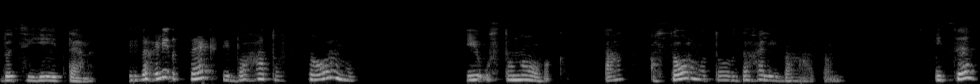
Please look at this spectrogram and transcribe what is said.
до цієї теми. І взагалі в сексі багато сорому і установок, так? а сорому то взагалі багато. І це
